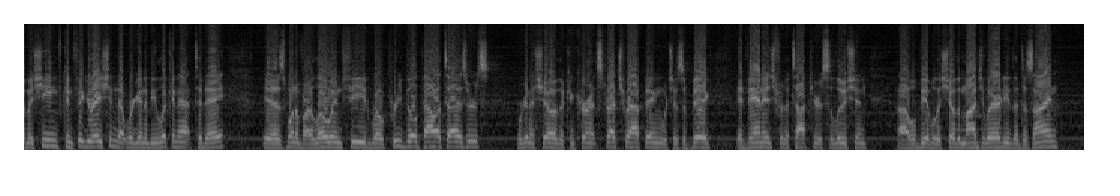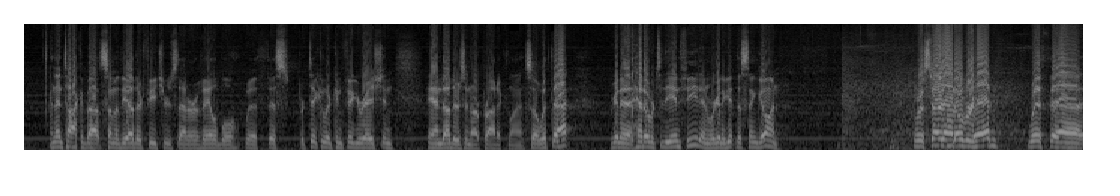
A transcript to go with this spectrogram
the machine configuration that we're going to be looking at today is one of our low end feed row pre-build palletizers. We're going to show the concurrent stretch wrapping, which is a big advantage for the TopTier solution. Uh, we'll be able to show the modularity of the design and then talk about some of the other features that are available with this particular configuration and others in our product line. So with that, we're going to head over to the infeed and we're going to get this thing going. We're going to start out overhead with, uh,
